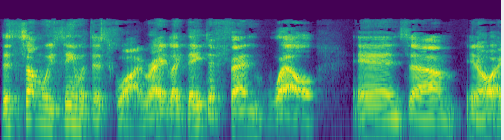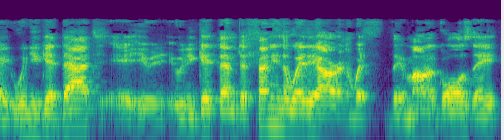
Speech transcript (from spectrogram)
this is something we've seen with this squad, right? Like they defend well, and um, you know when you get that, when you get them defending the way they are, and with the amount of goals they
